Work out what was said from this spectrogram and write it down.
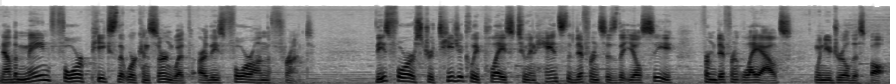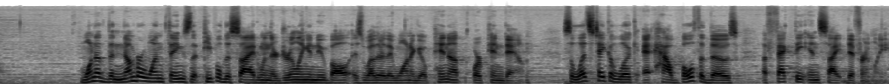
Now the main four peaks that we're concerned with are these four on the front. These four are strategically placed to enhance the differences that you'll see from different layouts when you drill this ball. One of the number one things that people decide when they're drilling a new ball is whether they want to go pin up or pin down. So let's take a look at how both of those affect the Incite differently.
